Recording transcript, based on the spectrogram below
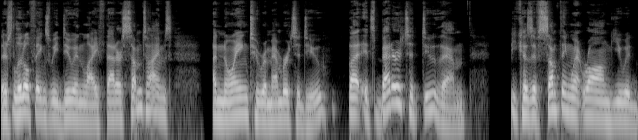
There's little things we do in life that are sometimes annoying to remember to do, but it's better to do them because if something went wrong, you would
